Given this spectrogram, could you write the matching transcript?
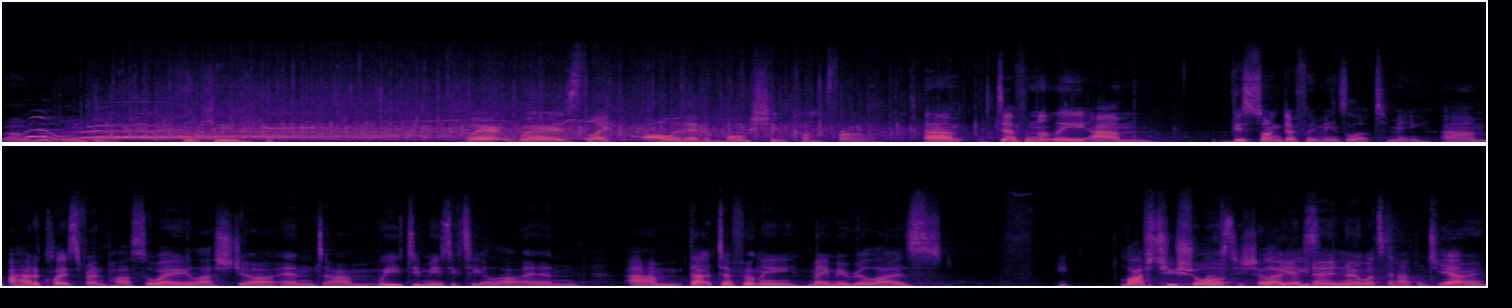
Wow, you're a baby. Thank you. Where where is like all of that emotion come from? Um, definitely, um, this song definitely means a lot to me. Um, I had a close friend pass away last year, and um, we did music together, and um, that definitely made me realize life's too short. Life's too short. Like Yes, you don't know what's going to happen tomorrow. Yeah,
